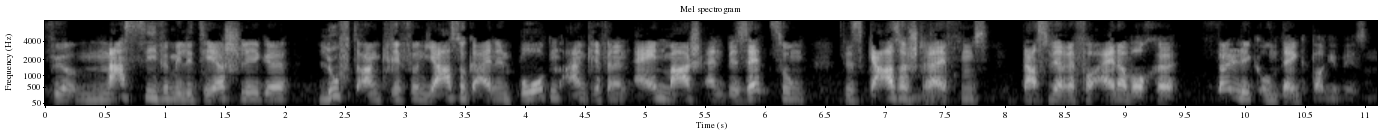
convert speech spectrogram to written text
für massive Militärschläge, Luftangriffe und ja sogar einen Bodenangriff, einen Einmarsch, eine Besetzung des Gazastreifens, das wäre vor einer Woche völlig undenkbar gewesen.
